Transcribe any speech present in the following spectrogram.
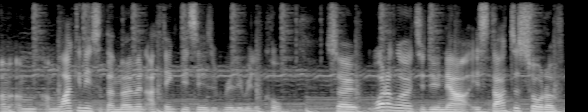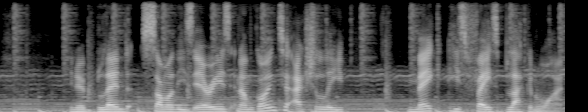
I'm, I'm liking this at the moment. I think this is really, really cool. So what I'm going to do now is start to sort of, you know, blend some of these areas and I'm going to actually make his face black and white.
